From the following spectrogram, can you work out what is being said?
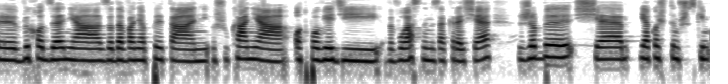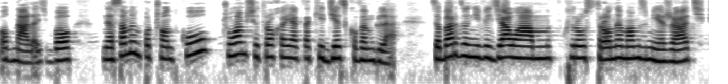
y, wychodzenia, zadawania pytań, szukania odpowiedzi we własnym zakresie, żeby się jakoś w tym wszystkim odnaleźć, bo na samym początku czułam się trochę jak takie dziecko we mgle. Za bardzo nie wiedziałam, w którą stronę mam zmierzać,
